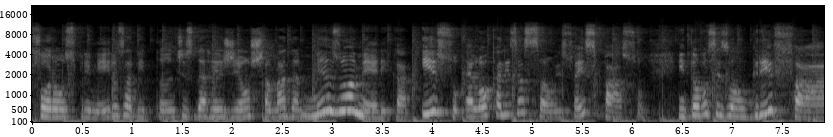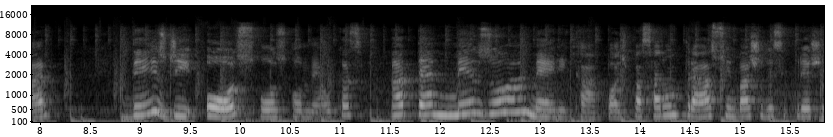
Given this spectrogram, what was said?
foram os primeiros habitantes da região chamada Mesoamérica. Isso é localização, isso é espaço. Então vocês vão grifar desde os, os Omelcas, até Mesoamérica. Pode passar um traço embaixo desse trecho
